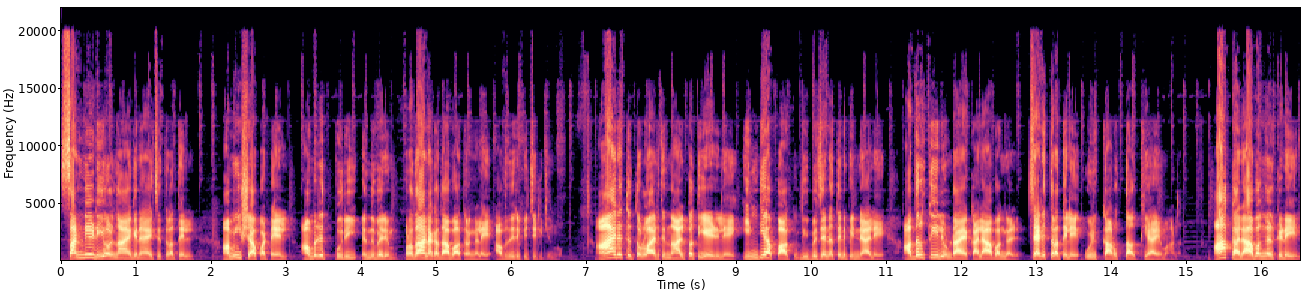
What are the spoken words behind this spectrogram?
സണ്ണി ഡിയോൾ നായകനായ ചിത്രത്തിൽ അമീഷ പട്ടേൽ അമൃത് പുരി എന്നിവരും പ്രധാന കഥാപാത്രങ്ങളെ അവതരിപ്പിച്ചിരിക്കുന്നു. ആയിരത്തി തൊള്ളായിരത്തി നാൽപ്പത്തിയേഴിലെ ഇന്ത്യ പാക് വിഭജനത്തിന് പിന്നാലെ അതിർത്തിയിലുണ്ടായ കലാപങ്ങൾ ചരിത്രത്തിലെ ഒരു കറുത്ത അധ്യായമാണ്. ആ കലാപങ്ങൾക്കിടയിൽ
